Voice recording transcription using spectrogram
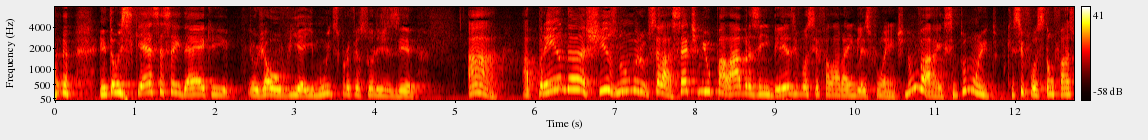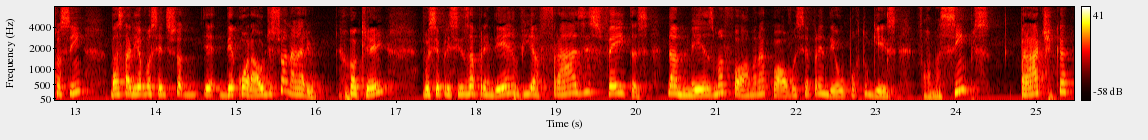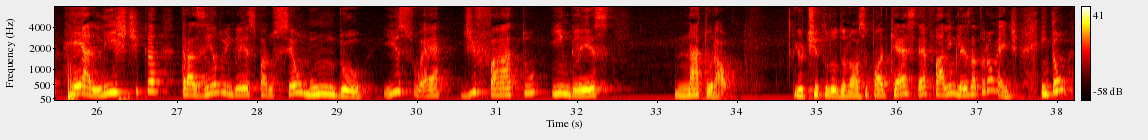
então esquece essa ideia que eu já ouvi aí muitos professores dizer, ah, Aprenda X número, sei lá, 7 mil palavras em inglês e você falará inglês fluente. Não vai, sinto muito. Porque se fosse tão fácil assim, bastaria você decorar o dicionário, ok? Você precisa aprender via frases feitas, da mesma forma na qual você aprendeu o português. Forma simples, prática, realística, trazendo o inglês para o seu mundo. Isso é, de fato, inglês natural. E o título do nosso podcast é Fala Inglês Naturalmente. Então,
